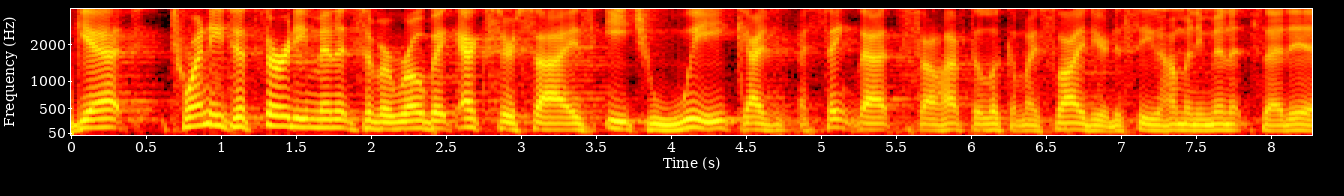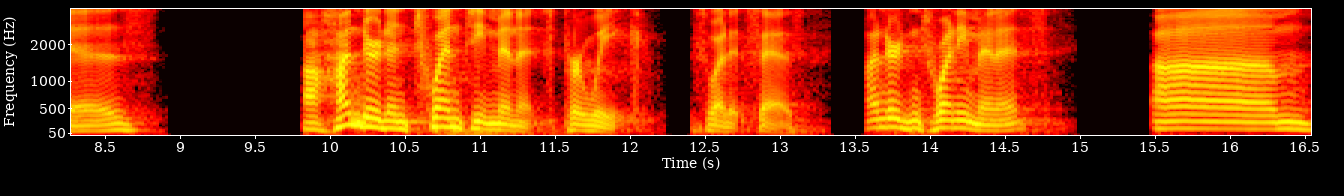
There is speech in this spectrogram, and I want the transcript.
get 20 to 30 minutes of aerobic exercise each week. I, I think that's, I'll have to look at my slide here to see how many minutes that is. 120 minutes per week is what it says. 120 minutes. Um,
